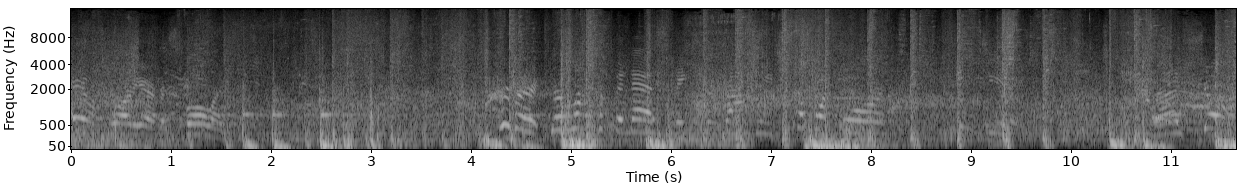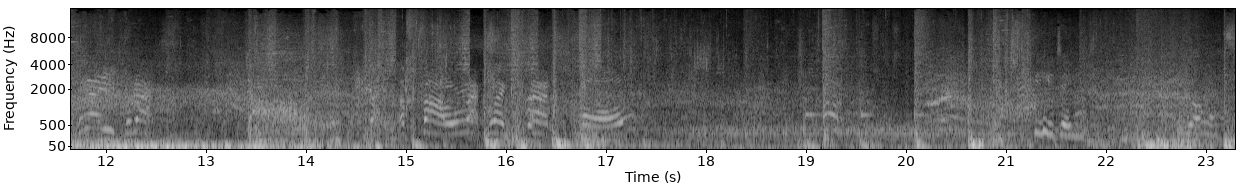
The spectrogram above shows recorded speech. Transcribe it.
Chaos Warrior has fallen. Herbert, your lack of finesse makes the rampage somewhat more endearing. Nice shot! Blade rats! That's a foul rattling bad fall! Feeding. Gods.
